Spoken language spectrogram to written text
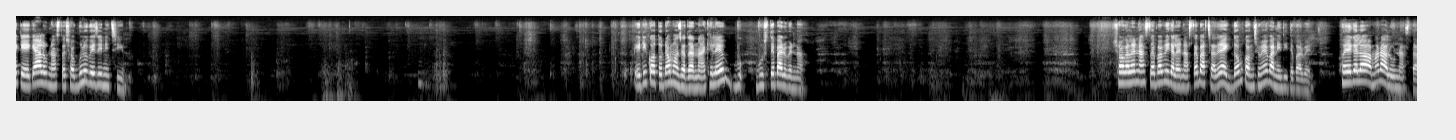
একে একে আলুর নাস্তা সবগুলো বেজে নিচ্ছি। এটি কতটা মজাদার না খেলে বুঝতে পারবেন না। সকালের নাস্তা বা বিকালের নাস্তা বাচ্চাদের একদম কম সময়ে বানিয়ে দিতে পারবেন। হয়ে গেল আমার আলুর নাস্তা।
